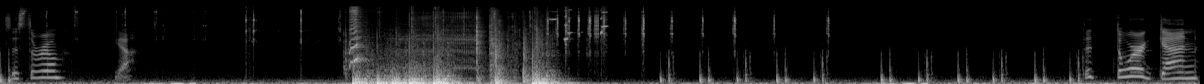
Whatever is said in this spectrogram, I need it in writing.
Is this the room? Yeah. The door again?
